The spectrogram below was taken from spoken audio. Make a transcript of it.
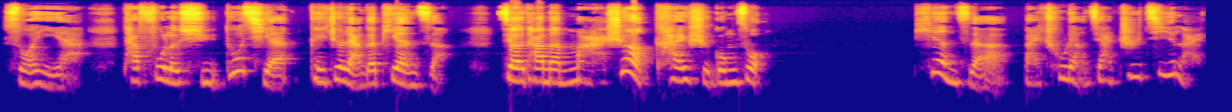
所以呀，他付了许多钱。给这两个骗子，叫他们马上开始工作。骗子摆出两架织机来，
